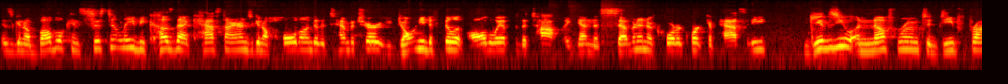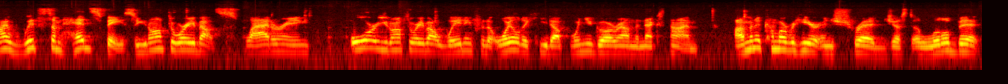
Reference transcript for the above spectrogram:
is going to bubble consistently because that cast iron is going to hold onto the temperature. You don't need to fill it all the way up to the top. Again, the seven and a quarter quart capacity gives you enough room to deep fry with some headspace. So you don't have to worry about splattering or you don't have to worry about waiting for the oil to heat up when you go around the next time. I'm going to come over here and shred just a little bit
